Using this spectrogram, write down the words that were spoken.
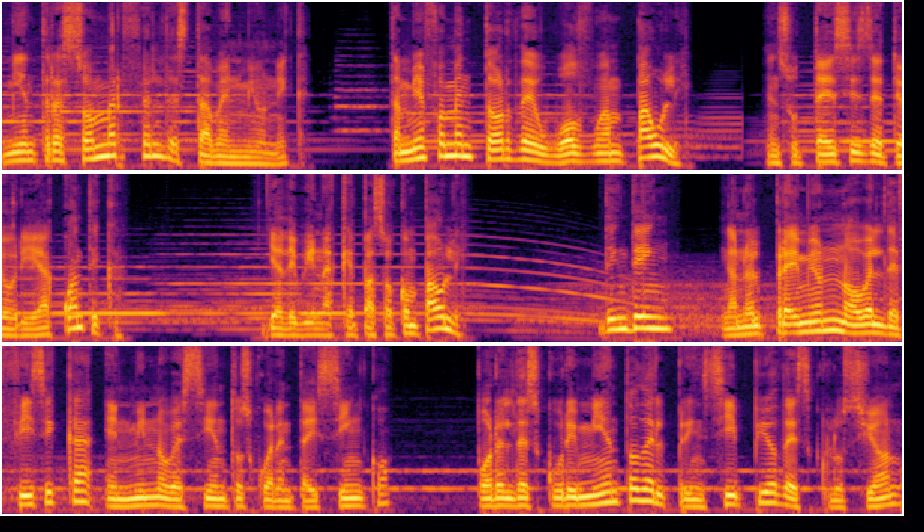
Mientras Sommerfeld estaba en Múnich, también fue mentor de Wolfgang Pauli en su tesis de teoría cuántica. Y adivina qué pasó con Pauli. Ding Ding ganó el Premio Nobel de Física en 1945 por el descubrimiento del principio de exclusión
